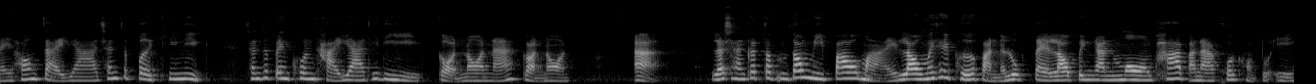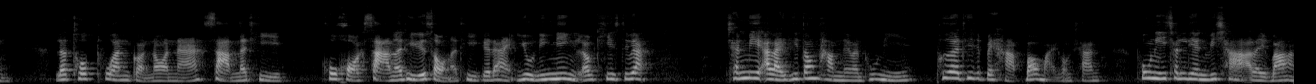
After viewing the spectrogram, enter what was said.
ในห้องจ่ายยา ฉันจะเปิดคลินิก ฉันจะเป็นคนขายยาที่ดีก่อนนอนนะ ก่อนนอนอะแล้วฉันก็ต้องมีเป้าหมาย เราไม่ใช่เพ้อฝันนะลูก แต่เราเป็นการมองภาพอนาคตของตัวเอง แล้วทบทวนก่อนนอนนะสามนาทีครูขอสามนาทีหรือสองนาทีก็ได้ อยู่นิ่งๆ แล้วคิดซิว่า ฉันมีอะไรที่ต้องทำในวันพรุ่งนี้ เพื่อที่จะไปหาเป้าหมายของฉัน พรุ่งนี้ฉันเรียนวิชาอะไรบ้าง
